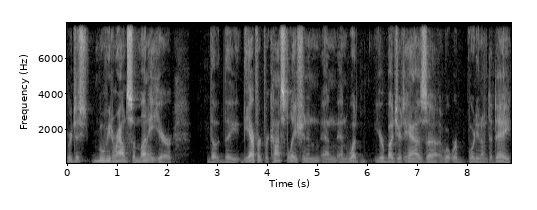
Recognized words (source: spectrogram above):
we're just moving around some money here. The, the, the effort for Constellation and, and, and what your budget has, uh, what we're voting on today,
